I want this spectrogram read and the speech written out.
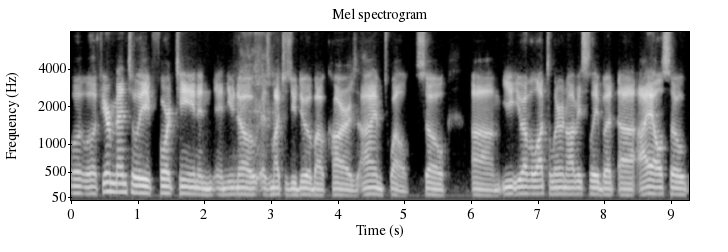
Well, well, if you're mentally 14 and, and you know as much as you do about cars, I'm 12. So um, you, you have a lot to learn, obviously, but uh, I also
